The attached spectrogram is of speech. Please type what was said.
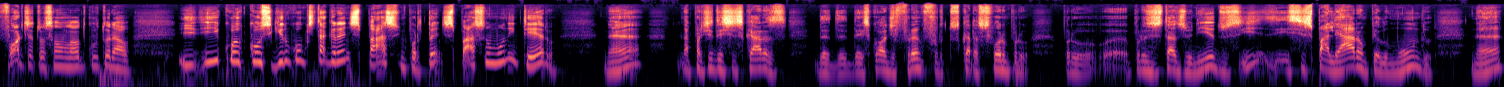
forte atuação no lado cultural e, e conseguiram conquistar grande espaço, importante espaço no mundo inteiro, né? a partir desses caras da, da, da, escola de Frankfurt, os caras foram para pro, pro, os Estados Unidos e, e, se espalharam pelo mundo, né?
